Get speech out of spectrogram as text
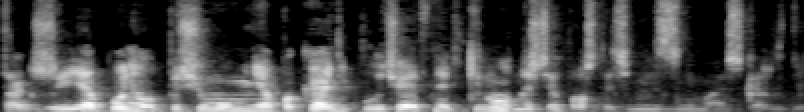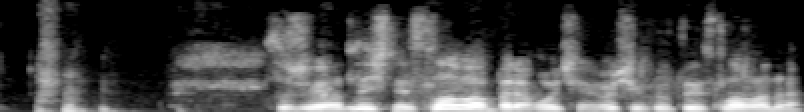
Также я понял, почему у меня пока не получается снять кино, значит, я просто этим не занимаюсь каждый день. Слушай, отличные слова, прям очень, очень крутые слова, да.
